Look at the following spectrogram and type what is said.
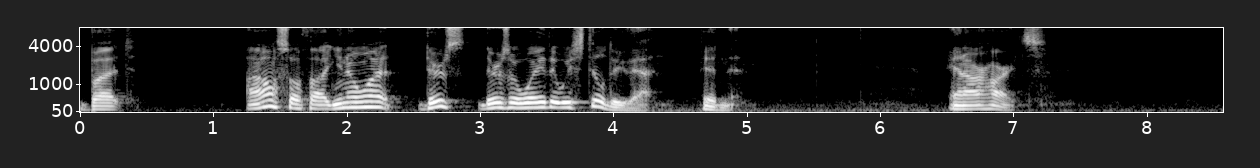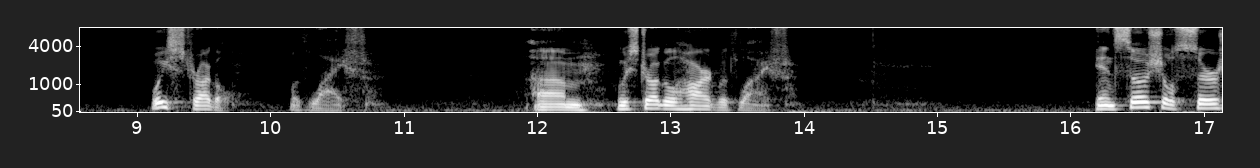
But I also thought, you know what? There's, there's a way that we still do that, isn't it? In our hearts. We struggle with life. Um, we struggle hard with life. In social cir-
